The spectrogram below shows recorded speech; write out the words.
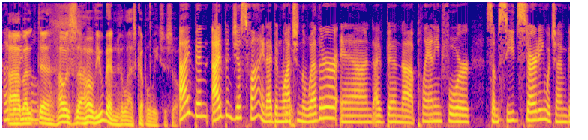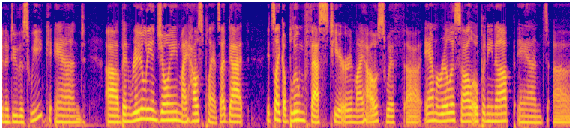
Uh, but uh, how is uh, how have you been for the last couple of weeks or so? I've been I've been just fine. I've been watching the weather and I've been uh, planning for some seed starting, which I'm going to do this week, and uh, been really enjoying my house plants. I've got it's like a bloom fest here in my house with uh, amaryllis all opening up and uh,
